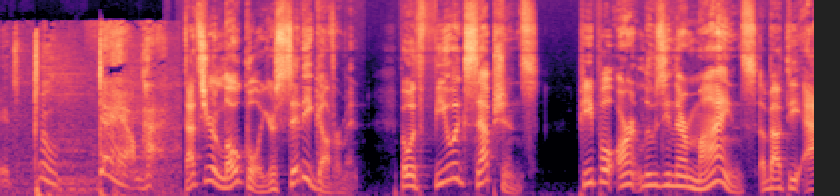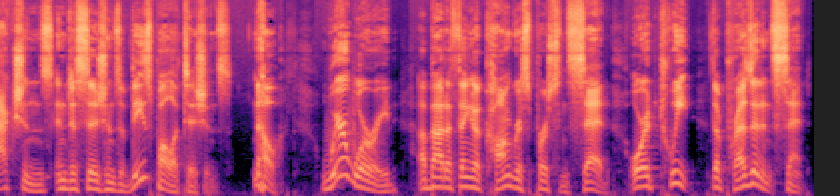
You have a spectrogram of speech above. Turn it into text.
it's too damn high. That's your local, your city government. But with few exceptions, people aren't losing their minds about the actions and decisions of these politicians. No, we're worried about a thing a congressperson said or a tweet the president sent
